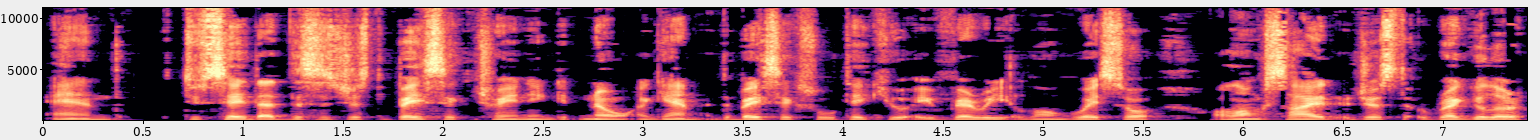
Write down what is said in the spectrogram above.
And to say that this is just basic training, no, again, the basics will take you a very long way. So alongside just regular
